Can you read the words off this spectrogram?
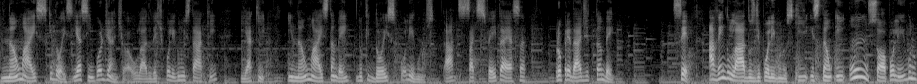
não mais que dois. E assim por diante, ó, o lado deste polígono está aqui e aqui, e não mais também do que dois polígonos. Tá? Satisfeita essa propriedade também. C. Havendo lados de polígonos que estão em um só polígono,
